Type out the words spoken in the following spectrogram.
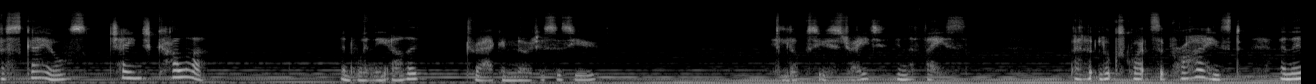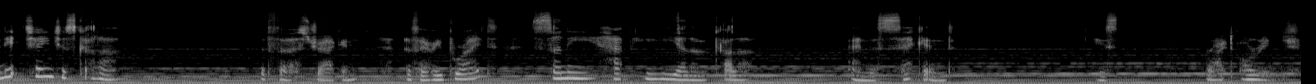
her scales change colour. And when the other dragon notices you, it looks you straight in the face and it looks quite surprised, and then it changes colour. The first dragon, a very bright, sunny, happy yellow colour, and the second is bright orange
